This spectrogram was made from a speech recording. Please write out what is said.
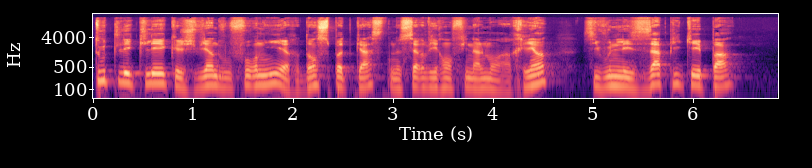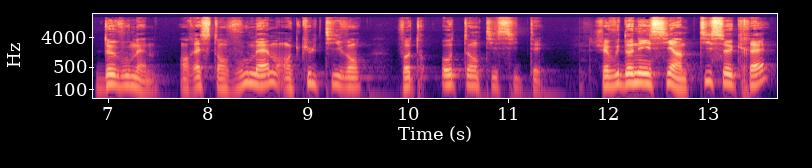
Toutes les clés que je viens de vous fournir dans ce podcast ne serviront finalement à rien si vous ne les appliquez pas de vous-même, en restant vous-même, en cultivant votre authenticité. Je vais vous donner ici un petit secret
